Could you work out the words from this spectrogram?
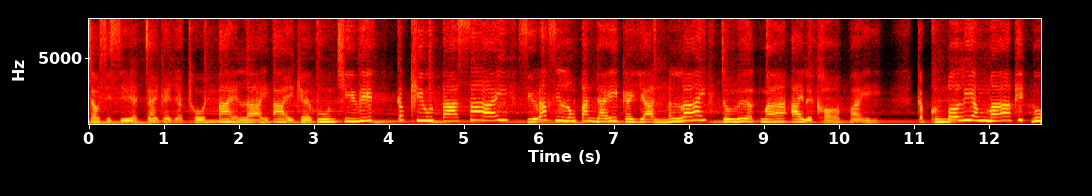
เจ้าสิเสียใจก็อย่าโทษอ้ายลายอ้ายแค่ห่วงชีวิต กับคิวตาซ้าย สิรักสิลงปันใดก็ยันมันลาย เจ้าเลือกมาอ้ายเลยขอไป กับคุณบ่เลี้ยงมาพิษบู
